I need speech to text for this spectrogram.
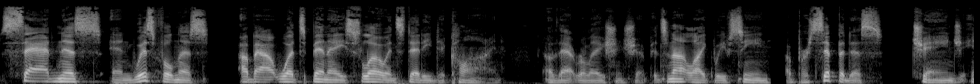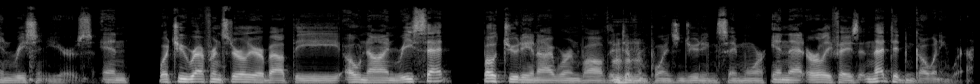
sadness and wistfulness about what's been a slow and steady decline of that relationship. It's not like we've seen a precipitous change in recent years. And what you referenced earlier about the 09 reset, both Judy and I were involved at mm-hmm. different points, and Judy can say more in that early phase, and that didn't go anywhere.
